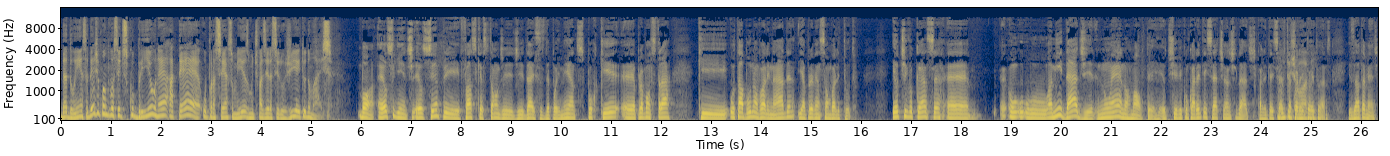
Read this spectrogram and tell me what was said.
da doença, desde quando você descobriu, né, até o processo mesmo de fazer a cirurgia e tudo mais. Bom, é o seguinte, eu sempre faço questão de, de dar esses depoimentos porque é para mostrar que o tabu não vale nada e a prevenção vale tudo. Eu tive o câncer, é, o, o- a minha idade não é normal ter. Eu tive com 47 anos de idade, 47 Muito para 48 jovem. anos. Exatamente.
